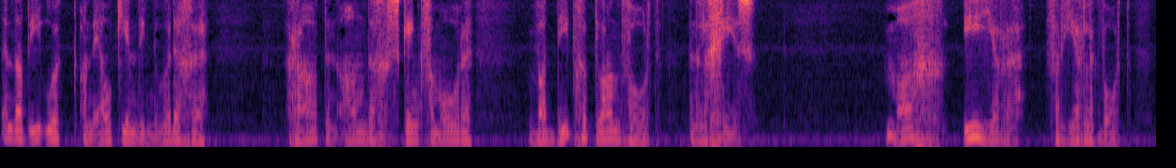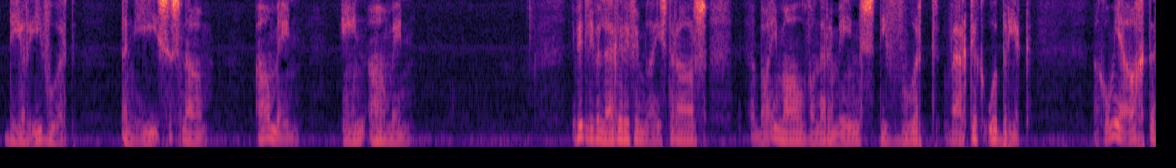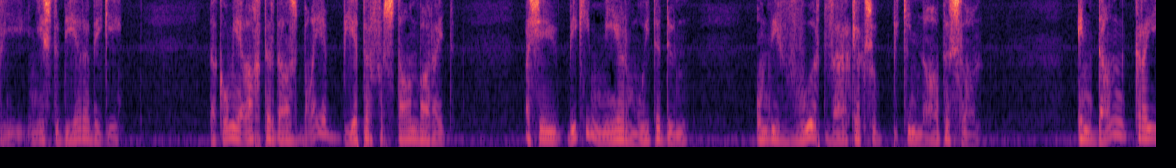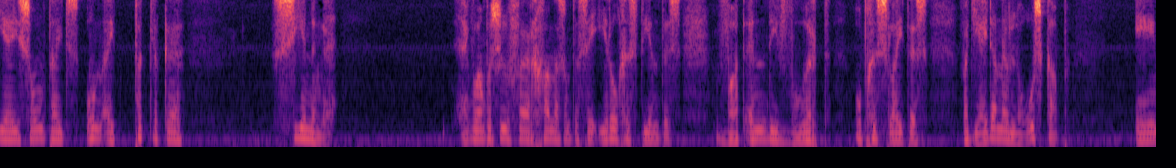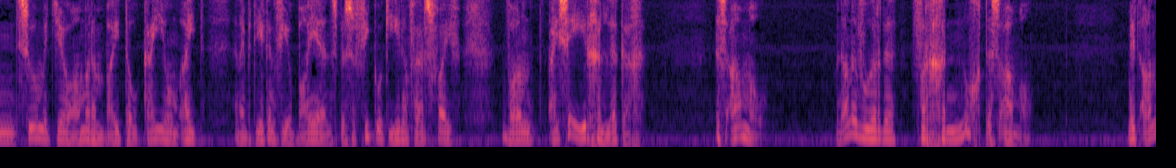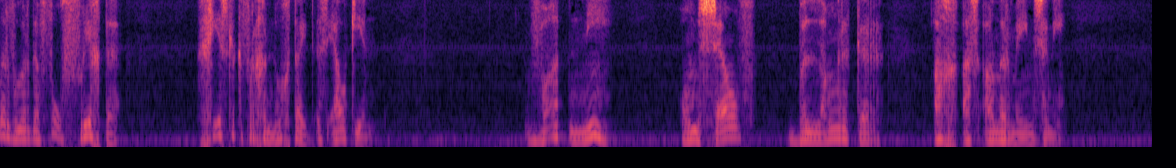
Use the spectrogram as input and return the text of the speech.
En dat u ook aan elkeen die nodige raad en aandag skenk vanmôre wat diep geplant word in hulle gees. Mag u Here verheerlik word deur u woord in Jesus naam. Amen. En amen. Ek weet liewe lekker FM luisteraars baie maal wanneer 'n mens die woord werklik oopbreek Dan kom jy agter en jy studeer 'n bietjie. Dan kom jy agter daar's baie beter verstaanbaarheid as jy bietjie meer moeite doen om die woord werklik so bietjie na te slaan. En dan kry jy soms onuitputlike seëninge. Ek wil amper so ver gaan as om te sê edelgesteentes wat in die woord opgesluit is wat jy dan nou loskap en so met jou hamer en bytel kry jy hom uit. En hy beteken vir jou baie en spesifiek ook hier in vers 5 want hy sê hier gelukkig is almal met ander woorde vergenoegd is almal met ander woorde vol vreugde geestelike vergenoegdheid is elkeen wat nie homself belangriker ag as ander mense nie.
